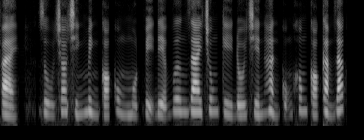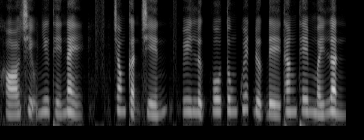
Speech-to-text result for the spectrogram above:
phải. Dù cho chính mình có cùng một vị địa vương giai trung kỳ đối chiến hẳn cũng không có cảm giác khó chịu như thế này. Trong cận chiến, uy lực vô tung quyết được đề thăng thêm mấy lần.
